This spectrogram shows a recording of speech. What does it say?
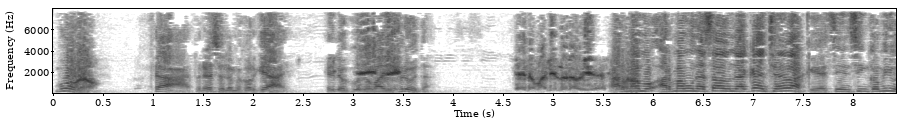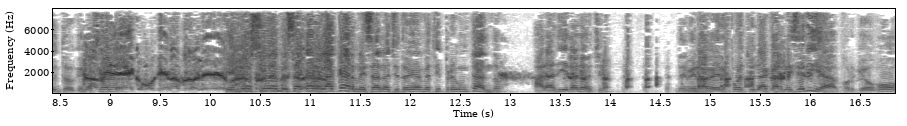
Bueno, ah, pero eso es lo mejor que hay. Es lo que uno Sí, más sí. disfruta. De la vida. Armamos, armamos un asado en una cancha de básquet, así en cinco minutos. Que no como que no hay problema. que no no hay sé dónde problema. sacaron la carne esa noche, todavía me estoy preguntando. A las 10 de la noche. Deben haber puesto una carnicería, porque o vos,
